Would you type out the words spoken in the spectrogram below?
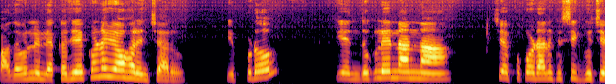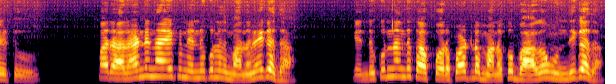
పదవుల్ని లెక్క చేయకుండా వ్యవహరించారు. ఇప్పుడు? ఎందుకులే నాన్న? చెప్పుకోవడానికి సిగ్గుచేటు. మరి అలాంటి నాయకుని ఎన్నుకున్నది మనమే కదా? ఎందుకున్నందుకు ఆ పొరపాట్లో మనకు భాగం ఉంది కదా?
